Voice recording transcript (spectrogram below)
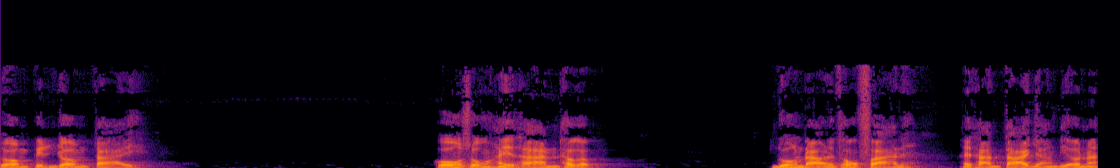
ยอมเป็นยอมตายโองสงให้ทานเท่ากับดวงดาวในท้องฟ้าเนี่ย ให้ทานตาอย่างเดียวนะ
